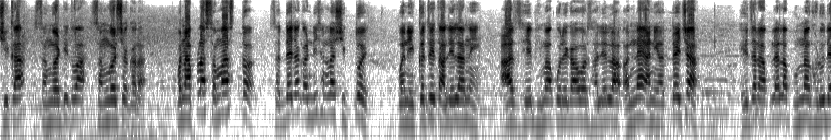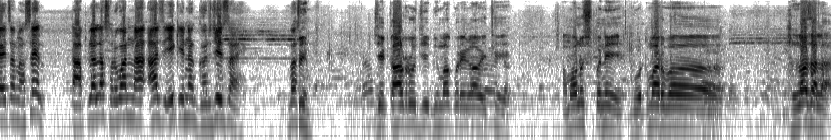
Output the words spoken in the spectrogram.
शिका संघटित व्हा संघर्ष करा. पण आपला समाज तर सध्याच्या कंडिशनला शिकतोय पण एकत्रित आलेला नाही. आज हे भीमा कोरेगावर झालेला अन्याय आणि अत्याचार हे जर आपल्याला पुन्हा घडू द्यायचा नसेल तर आपल्याला सर्वांना आज एक येणं गरजेचं आहे. बस. जे काल रोजी भीमा कोरेगाव येथे अमानुषपणे गोटमार व हल्ला झाला.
